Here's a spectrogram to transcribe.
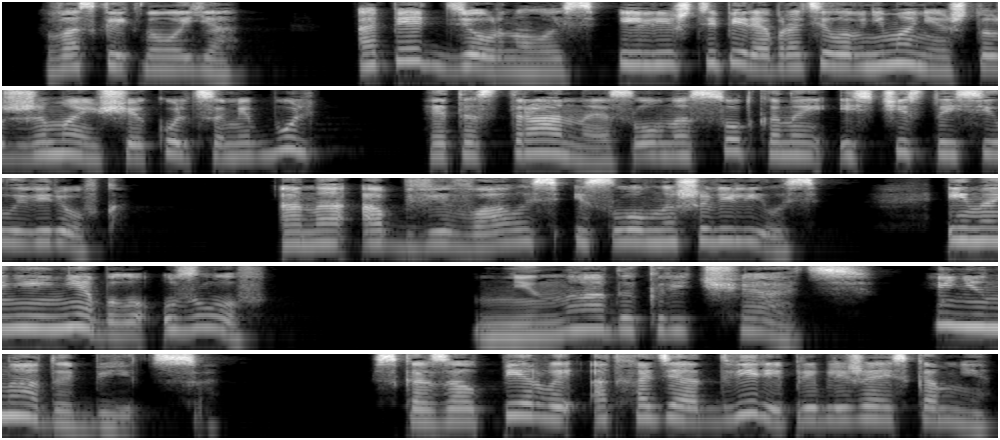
— воскликнула я. Опять дернулась и лишь теперь обратила внимание, что сжимающая кольцами боль — это странная, словно сотканная из чистой силы веревка. Она обвивалась и словно шевелилась и на ней не было узлов. «Не надо кричать и не надо биться», — сказал первый, отходя от двери и приближаясь ко мне.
